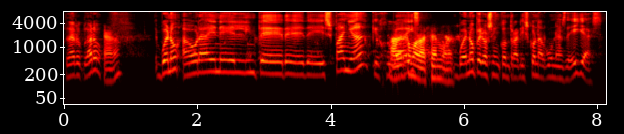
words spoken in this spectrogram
Claro, claro. Claro. Bueno, ahora en el Inter eh, de España, que A ver jugáis... cómo lo hacemos. Bueno, pero os encontraréis con algunas de ellas.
